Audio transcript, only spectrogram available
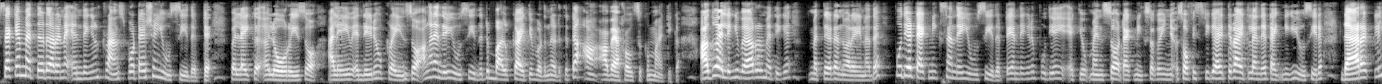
സെക്കൻഡ് മെത്തേഡ് പറയുന്നത് എന്തെങ്കിലും ട്രാൻസ്പോർട്ടേഷൻ യൂസ് ചെയ്തിട്ട് ഇപ്പം ലൈക്ക് ലോറീസോ അല്ലെങ്കിൽ എന്തെങ്കിലും ക്രെയിൻസോ അങ്ങനെ എന്തെങ്കിലും യൂസ് ചെയ്തിട്ട് ബൾക്കായിട്ട് ഇവിടുന്ന് എടുത്തിട്ട് ആ വെയർഹൗസിലേക്ക് മാറ്റിക്കുക. അതും അല്ലെങ്കിൽ വേറൊരു മെത്തേക്ക് മെത്തേഡ് എന്ന് പറയുന്നത് പുതിയ ടെക്നിക്സ് എന്തെങ്കിലും യൂസ് ചെയ്തിട്ട് എന്തെങ്കിലും പുതിയ എക്യുപ്മെൻസോ ടെക്നിക്സോ ഒക്കെ സൊഫിസ്റ്റിക്കേറ്റഡ് ആയിട്ടുള്ള എന്തെങ്കിലും ടെക്നിക്ക് യൂസ് ചെയ്ത് ഡയറക്റ്റ്ലി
